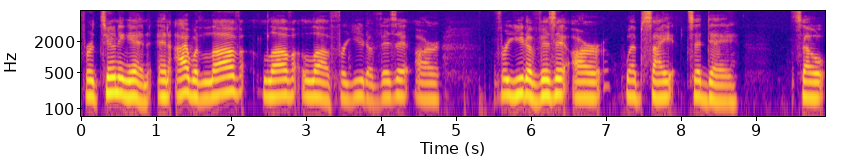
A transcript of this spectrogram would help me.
for tuning in. And I would love, love, love for you to visit our for you to visit our website today. So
